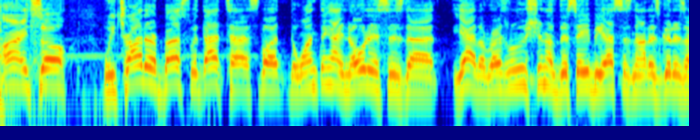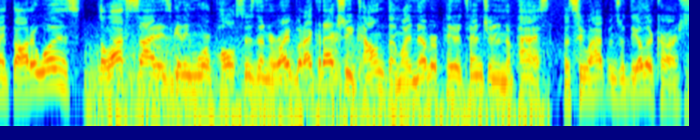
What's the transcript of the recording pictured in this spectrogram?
All right, so we tried our best with that test, but the one thing I noticed is that, yeah, the resolution of this ABS is not as good as I thought it was. The left side is getting more pulses than the right, but I could actually count them. I never paid attention in the past. Let's see what happens with the other cars.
